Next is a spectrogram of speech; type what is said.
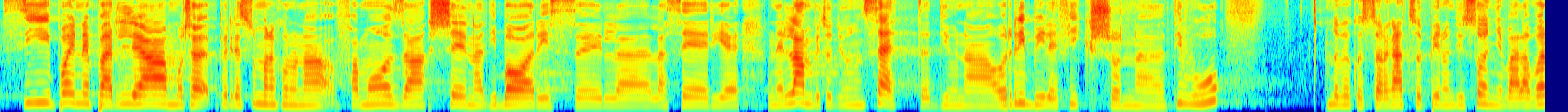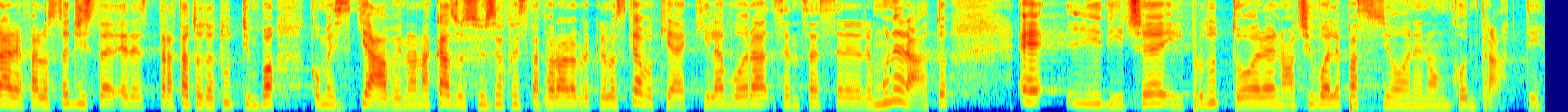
sì, poi ne parliamo, cioè per riassumere con una famosa scena di Boris, il, la serie, nell'ambito di un set di una orribile fiction eh, tv, dove questo ragazzo pieno di sogni va a lavorare, fa lo stagista ed è trattato da tutti un po' come schiavo, e non a caso si usa questa parola perché lo schiavo chi è chi lavora senza essere remunerato e gli dice il produttore no, ci vuole passione, non contratti.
